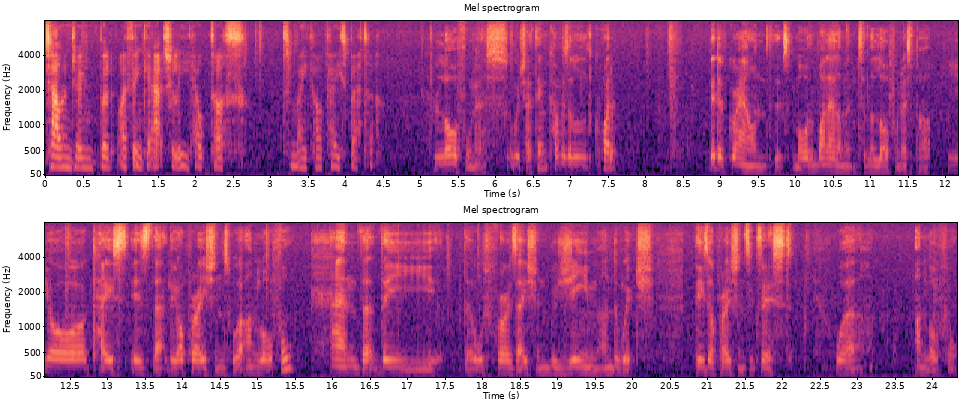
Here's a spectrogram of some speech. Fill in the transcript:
challenging, but I think it actually helped us to make our case better. lawfulness, which I think covers a, quite a bit of ground. That's more than one element to the lawfulness part. Your case is that the operations were unlawful, and that the the authorization regime under which these operations exist were unlawful.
